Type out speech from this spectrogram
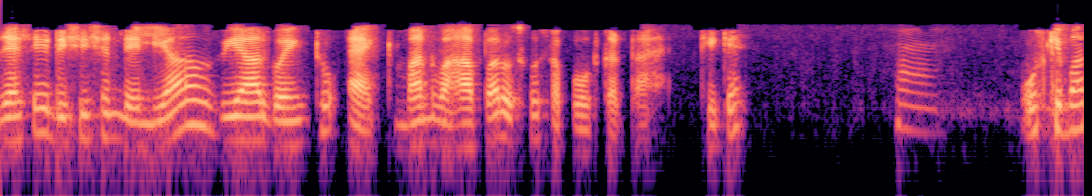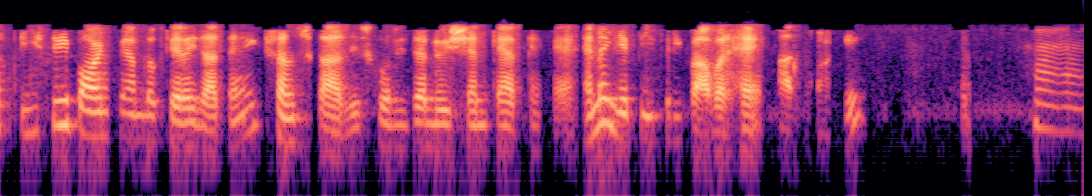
जैसे डिसीज़न ले लिया we are going to act मन वहाँ पर उसको सपोर्ट करता है ठीक है? हम्म। उसके बाद तीसरी पॉइंट पे हम लोग चले जाते हैं एक संस्कार जिसको रिजोल्यूशन कहते हैं है ना? ये तीसरी पावर है आत्मा की। हम्म।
